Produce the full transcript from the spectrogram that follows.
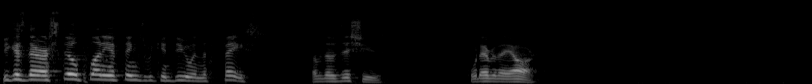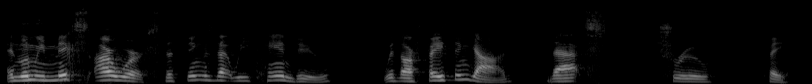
Because there are still plenty of things we can do in the face of those issues, whatever they are. And when we mix our works, the things that we can do, with our faith in God, that's true faith.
